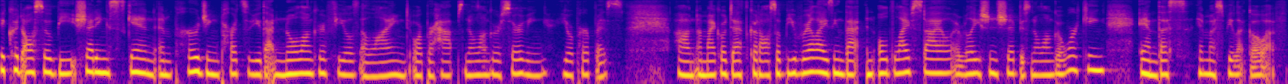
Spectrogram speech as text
It could also be shedding skin and purging parts of you that no longer feels aligned or perhaps no longer serving your purpose. Um, a micro death could also be realizing that an old lifestyle, a relationship is no longer working, and thus it must be let go of.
